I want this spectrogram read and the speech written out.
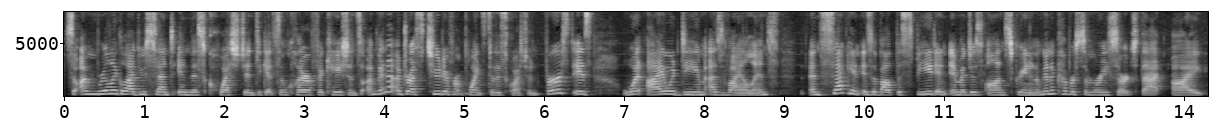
So I'm really glad you sent in this question to get some clarification. So I'm going to address two different points to this question. First is what I would deem as violence. And second is about the speed and images on screen. And I'm going to cover some research that I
